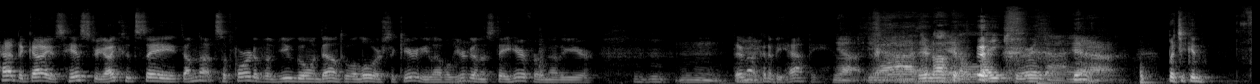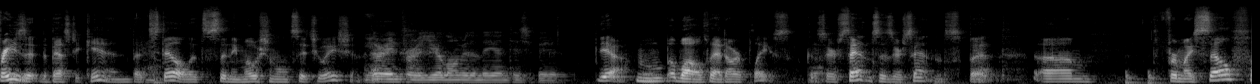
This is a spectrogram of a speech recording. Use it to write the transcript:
had the guy's history. I could say I'm not supportive of you going down to a lower security level. You're going to stay here for another year. Mm. They're not going to be happy. Yeah, yeah, they're not Yeah. gonna like hearing that. yeah. But you can phrase it the best you can. But Yeah. still, it's an emotional situation. Yeah. They're in for a year longer than they anticipated. Yeah, well, at our place because their sentences are sentence. But um, for myself,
